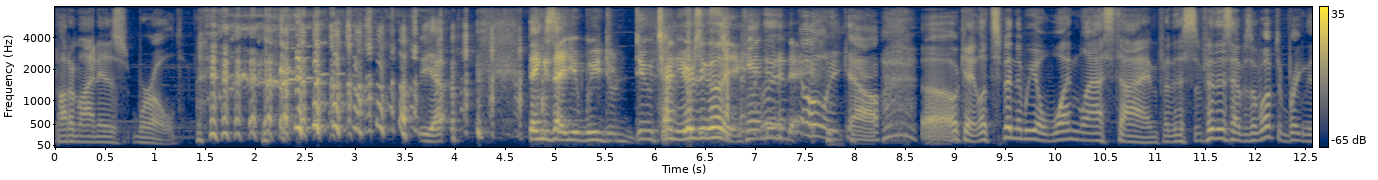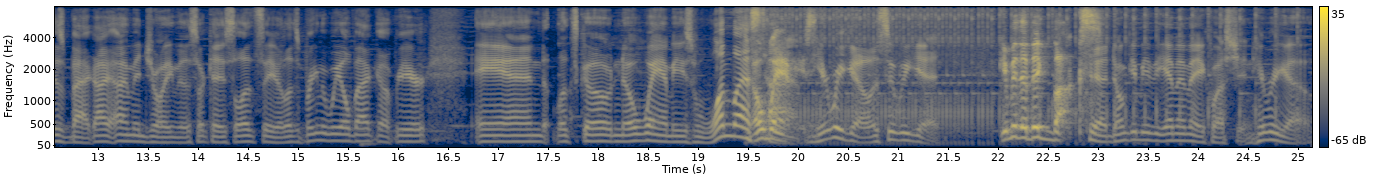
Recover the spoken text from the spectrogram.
Bottom line is we're old. yep. Things that you we do- ten years ago that you can't do today. Holy cow! Uh, okay, let's spin the wheel one last time for this for this episode. We'll have to bring this back. I, I'm enjoying this. Okay, so let's see here. Let's bring the wheel back up here, and let's go no whammies one last No time. whammies. Here we go. Let's see what we get. Give me the big bucks. Yeah, don't give me the MMA question. Here we go.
